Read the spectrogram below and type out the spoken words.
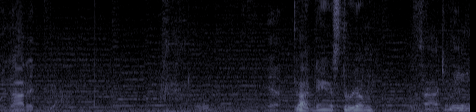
We got it. Yeah, God damn, it's three of them. attacking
